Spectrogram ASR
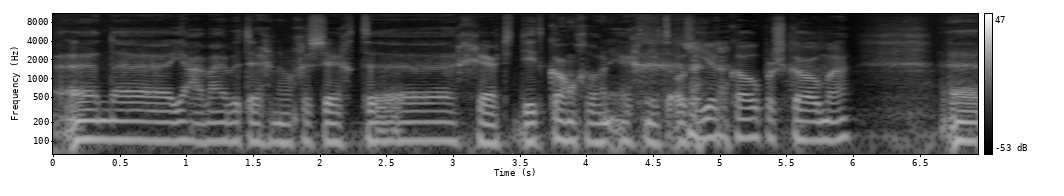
En uh, ja, wij hebben tegen hem gezegd: uh, Gert, dit kan gewoon echt niet. Als hier kopers komen, uh,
